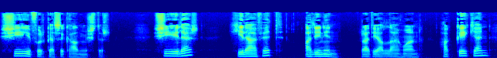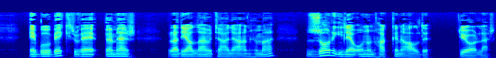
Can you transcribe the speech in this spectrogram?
Şii fırkası kalmıştır. Şiiler hilafet Ali'nin radıyallahu an hakkı iken Ebu Bekr ve Ömer radıyallahu teala anhuma zor ile onun hakkını aldı diyorlar.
